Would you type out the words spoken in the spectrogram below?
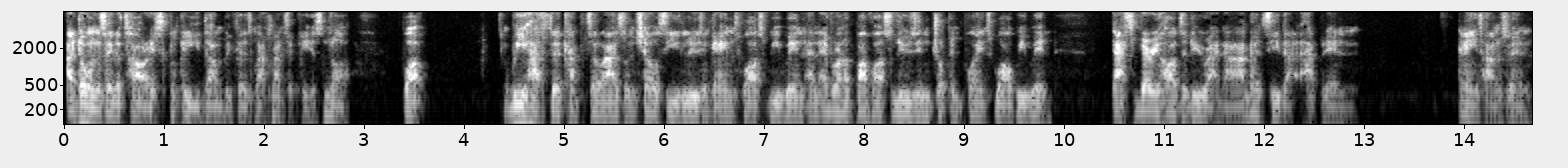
I don't want to say the tower is completely done because mathematically it's not, but we have to capitalize on Chelsea losing games whilst we win, and everyone above us losing, dropping points while we win. That's very hard to do right now. I don't see that happening anytime soon.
